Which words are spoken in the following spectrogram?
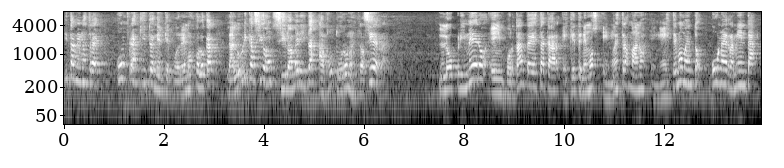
Y también nos trae un frasquito en el que podremos colocar la lubricación si lo amerita a futuro nuestra sierra. Lo primero e importante destacar es que tenemos en nuestras manos en este momento una herramienta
